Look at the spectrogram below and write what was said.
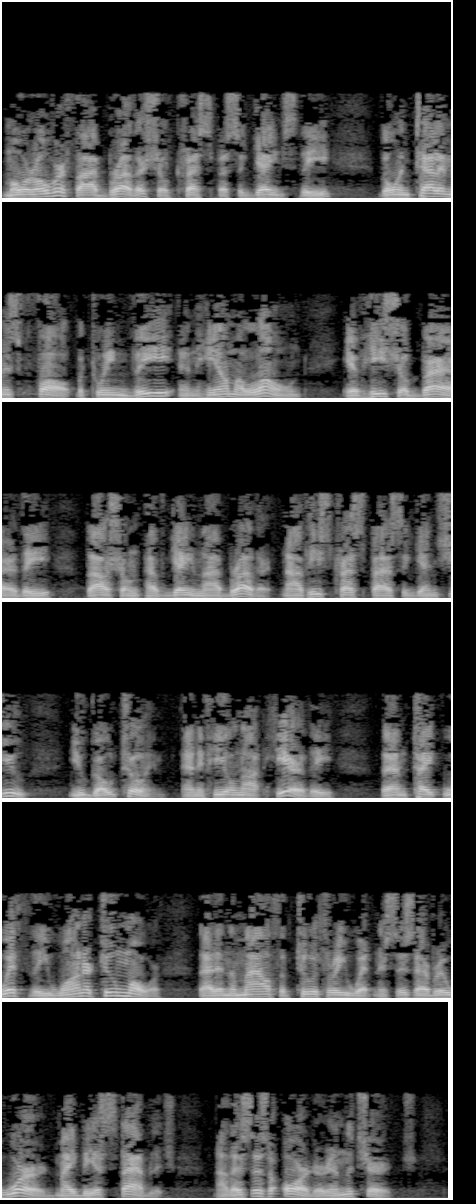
Moreover, if thy brother shall trespass against thee, go and tell him his fault between thee and him alone. If he shall bear thee, thou shalt have gained thy brother. Now, if he's trespassed against you, you go to him. And if he'll not hear thee, then take with thee one or two more, that in the mouth of two or three witnesses every word may be established. Now, this is order in the church.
